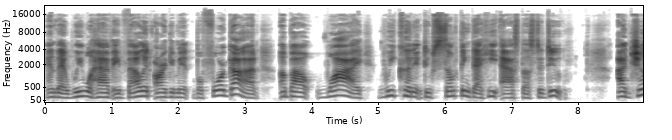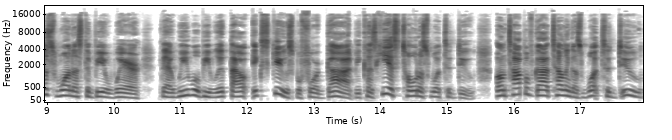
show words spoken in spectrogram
and that we will have a valid argument before God about why we couldn't do something that He asked us to do. I just want us to be aware that we will be without excuse before God because He has told us what to do. On top of God telling us what to do,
